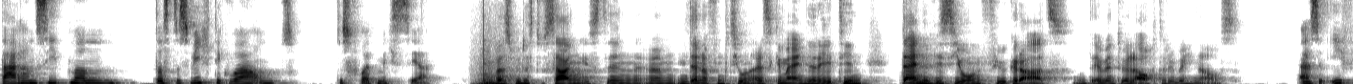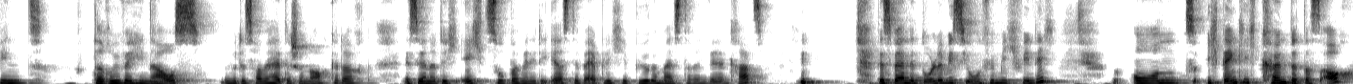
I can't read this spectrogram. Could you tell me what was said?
daran sieht man, dass das wichtig war und das freut mich sehr. Was würdest du sagen, ist denn ähm, in deiner Funktion als Gemeinderätin deine Vision für Graz und eventuell auch darüber hinaus? Also ich finde darüber hinaus, über das habe ich heute schon nachgedacht, es wäre natürlich echt super, wenn ich die erste weibliche Bürgermeisterin wäre in Graz. Das wäre eine tolle Vision für mich, finde ich. Und ich denke, ich könnte das auch.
